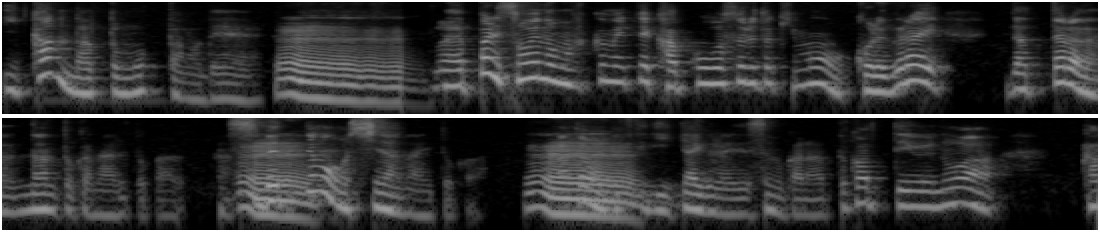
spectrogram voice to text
いかんなと思ったので、うん。まあ、やっぱりそういうのも含めて加工するときもこれぐらいだったらなんとかなるとか滑っても死なないとか、う頭ぶつけん。て痛いぐらいで済むかなとかっていうのは考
